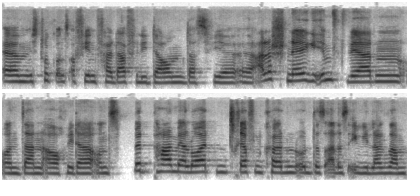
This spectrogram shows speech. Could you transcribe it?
Ähm, ich drücke uns auf jeden Fall dafür die Daumen, dass wir äh, alle schnell geimpft werden und dann auch wieder uns mit ein paar mehr Leuten treffen können und das alles irgendwie langsam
